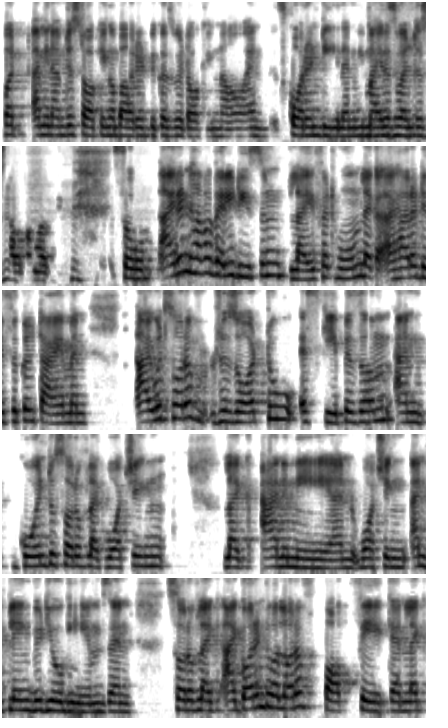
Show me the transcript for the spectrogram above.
but I mean, I'm just talking about it because we're talking now, and it's quarantine, and we might as well just talk about it. So I didn't have a very decent life at home. Like I had a difficult time, and I would sort of resort to escapism and go into sort of like watching like anime and watching and playing video games and sort of like I got into a lot of pop fake and like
